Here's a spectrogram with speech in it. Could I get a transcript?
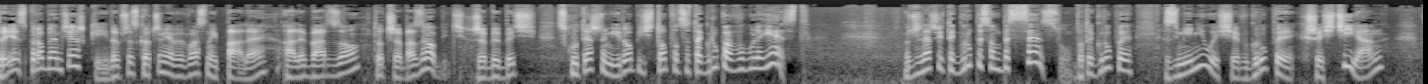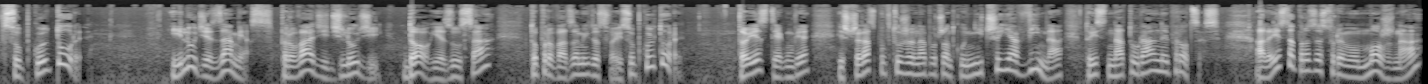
to jest problem ciężki do przeskoczenia we własnej pale, ale bardzo to trzeba zrobić, żeby być skutecznym i robić to, po co ta grupa w ogóle jest. Bo inaczej te grupy są bez sensu, bo te grupy zmieniły się w grupy chrześcijan w subkultury. I ludzie zamiast prowadzić ludzi do Jezusa, to prowadzą ich do swojej subkultury. To jest, jak mówię, jeszcze raz powtórzę na początku, niczyja wina, to jest naturalny proces. Ale jest to proces, któremu można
